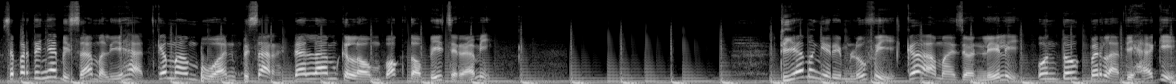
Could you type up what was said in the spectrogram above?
sepertinya bisa melihat kemampuan besar dalam kelompok topi jerami. Dia mengirim Luffy ke Amazon Lily untuk berlatih haki.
